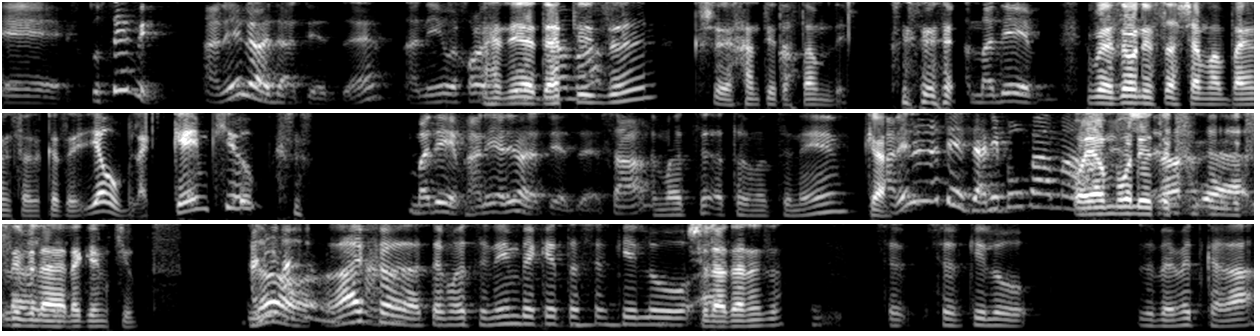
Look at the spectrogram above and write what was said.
אה, אקסקלוסיבית, אני לא ידעתי את זה, אני יכול... אני ידעתי את זה כשהכנתי את התמדיל. מדהים. וזה הוא נמצא שם באמצע כזה יואו לגיימקיוב. מדהים, אני לא ידעתי את זה, שר? אתם רציניים? כן. אני לא ידעתי את זה, אני בור פעמיים. הוא היה אמור להיות אקסקלוסיבי לגיימקיוב. לא, רייפר, אתם רציניים בקטע של כאילו... של ידענו את זה? של כאילו, זה באמת קרה?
